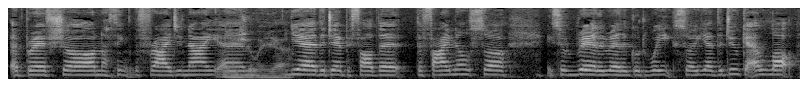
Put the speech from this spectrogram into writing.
a brave show on I think the Friday night. Um, Usually, yeah. Yeah, the day before the the final. So it's a really really good week. So yeah, they do get a lot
